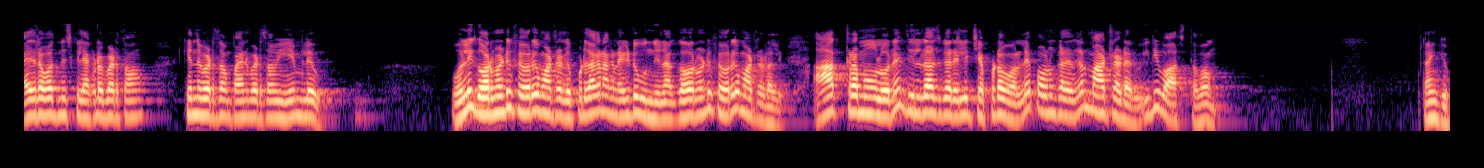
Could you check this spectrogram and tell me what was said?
హైదరాబాద్ తీసుకెళ్ళి ఎక్కడ పెడతాం కింద పెడతాం పైన పెడతాం ఏం లేవు. ఓన్లీ గవర్నమెంట్కి ఫేవర్గా మాట్లాడాలి. ఇప్పుడు దాకా నాకు నెగిటివ్ ఉంది. నాకు గవర్నమెంట్కి ఫేవర్గా మాట్లాడాలి. ఆ క్రమంలోనే దిల్ రాజు గారు వెళ్ళి చెప్పడం వల్లే పవన్ కళ్యాణ్ గారు మాట్లాడారు. ఇది వాస్తవం. థ్యాంక్ యూ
